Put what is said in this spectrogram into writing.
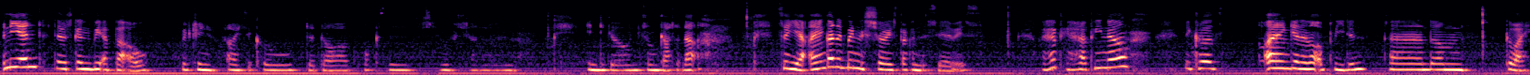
in the end there's to be a battle between Icicle, the Dark Foxes, Shadow, Indigo, and some guys like that. So yeah, I am gonna bring the shows back on the series. I hope you're happy now because I ain't getting a lot of bleeding and um goodbye.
